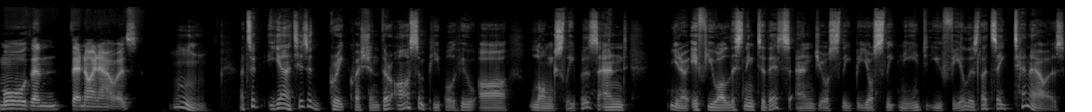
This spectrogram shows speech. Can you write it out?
more than their nine hours? Hmm. That's a yeah, it is a great question. There are some people who are long sleepers, and you know, if you are listening to this and your sleep your sleep need you feel is let's say ten hours,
